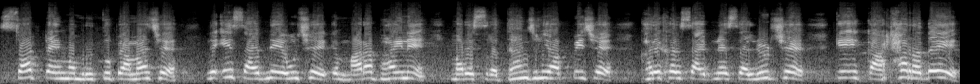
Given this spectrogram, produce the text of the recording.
શોર્ટ ટાઈમમાં મૃત્યુ પામ્યા છે. ને એ સાહેબને એવું છે કે મારા ભાઈને મારે શ્રદ્ધાંજલિ આપવી છે. ખરેખર સાહેબને સેલ્યુટ છે કે એ કાઠા હૃદયે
